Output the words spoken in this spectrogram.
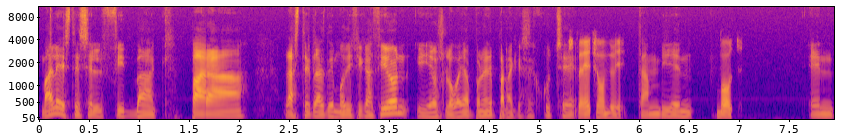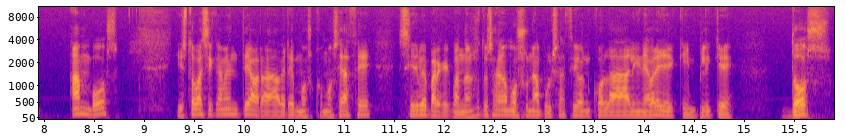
Vale, este es el feedback para las teclas de modificación y os lo voy a poner para que se escuche también Bot. en ambos. Y esto básicamente, ahora veremos cómo se hace, sirve para que cuando nosotros hagamos una pulsación con la línea braille que implique dos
